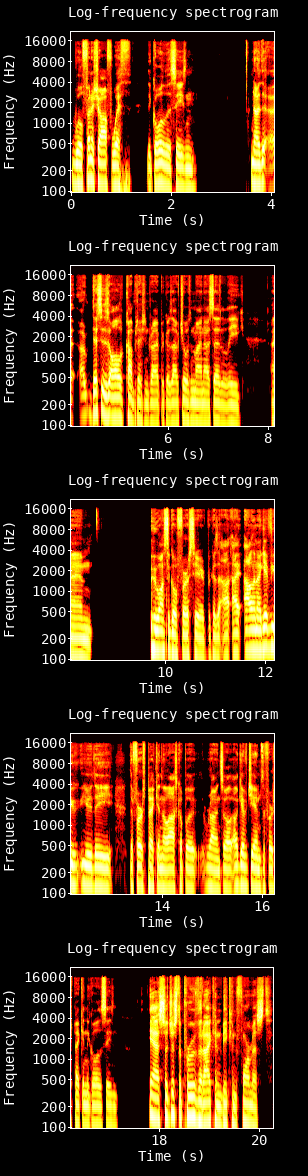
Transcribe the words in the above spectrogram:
We'll finish off with the goal of the season. Now, the, uh, uh this is all competition, right? Because I've chosen mine outside of the league. Um, who wants to go first here? Because I, I Alan, I give you you the the first pick in the last couple of rounds, so I'll, I'll give James the first pick in the goal of the season. Yeah, so just to prove that I can be conformist,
